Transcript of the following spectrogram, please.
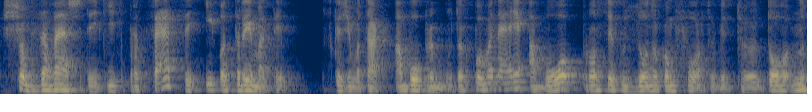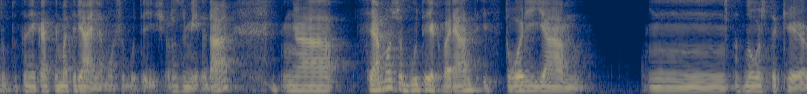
щоб завершити якісь процеси і отримати. Скажімо так, або прибуток по Венері, або просто якусь зону комфорту від е, того. Ну тобто, це не якась нематеріальна може бути річ, розумієте, да? Е, Це може бути як варіант історія. Знову ж таки,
